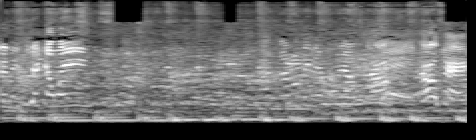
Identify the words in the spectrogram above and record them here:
chicken wings? Okay.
